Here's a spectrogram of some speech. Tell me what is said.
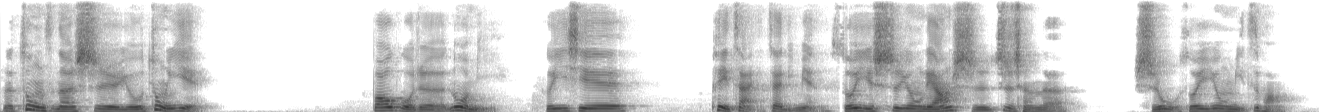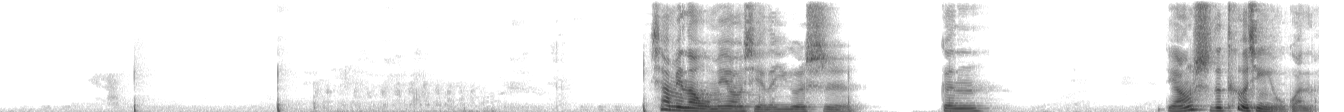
那粽子呢，是由粽叶包裹着糯米。和一些配菜在里面，所以是用粮食制成的食物，所以用米字旁。下面呢，我们要写的一个是跟粮食的特性有关的，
